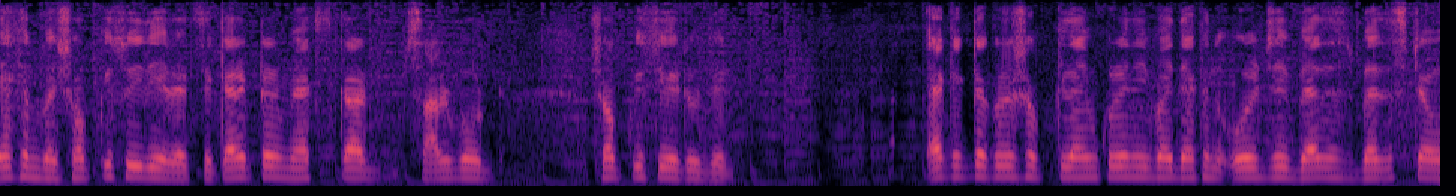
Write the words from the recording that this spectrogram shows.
দেখেন ভাই সব কিছুই দিয়ে রাখছে। ক্যারেক্টার ম্যাক্স কার্ড সার্বোর্ড সব কিছু এ টু জেড এক একটা করে সব ক্লাইম করে নিই ভাই। দেখেন ওর যে ব্যাজেস ব্যাজেসটাও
